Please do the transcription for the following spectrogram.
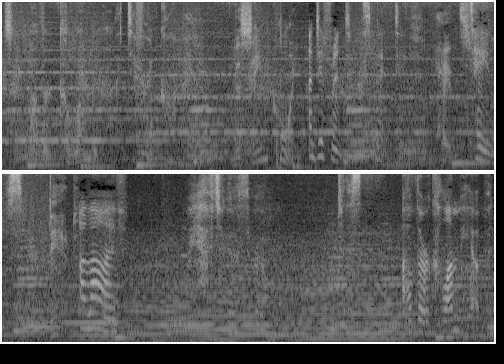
It's another Columbia. A different Columbia. The same coin. A different perspective. Heads. Tails. Dead. Alive. We have to go through to this other Columbia, but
